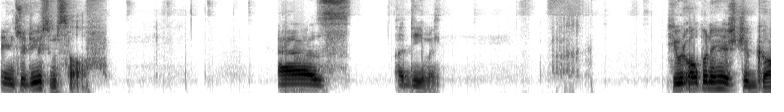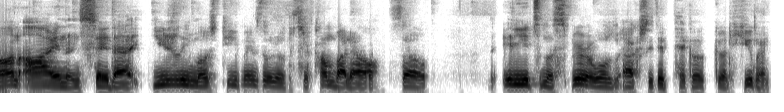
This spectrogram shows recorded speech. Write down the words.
introduce himself as a demon. He would open his Jagan eye and then say that usually most humans would have succumbed by now, so the idiots in the spirit world actually did pick a good human.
